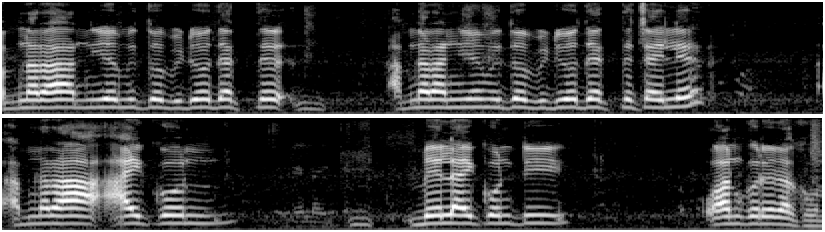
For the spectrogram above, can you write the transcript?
আপনারা নিয়মিত ভিডিও দেখতে, আপনারা নিয়মিত ভিডিও দেখতে চাইলে আপনারা আইকন বেল আইকনটি অন করে রাখুন।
